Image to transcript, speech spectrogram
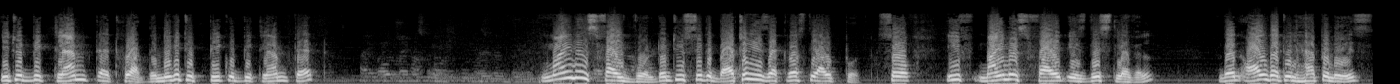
It would be clamped at what? The negative peak would be clamped at minus 5 volt. Don't you see the battery is across the output? So, if minus 5 is this level, then all that will happen is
